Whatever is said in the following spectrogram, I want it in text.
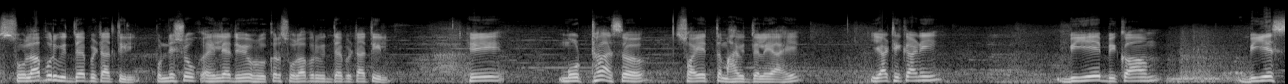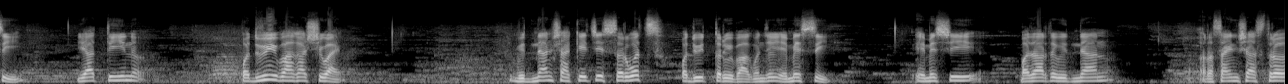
सोलापूर विद्यापीठातील पुण्यश्लोक अहिल्यादेवी होळकर सोलापूर विद्यापीठातील हे मोठं असं स्वायत्त महाविद्यालय आहे. या ठिकाणी B A B com B S C या तीन पदवी विभागाशिवाय विज्ञान शाखेचे सर्वच पदव्युत्तर विभाग म्हणजे M S C M S C पदार्थ विज्ञान रसायनशास्त्र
